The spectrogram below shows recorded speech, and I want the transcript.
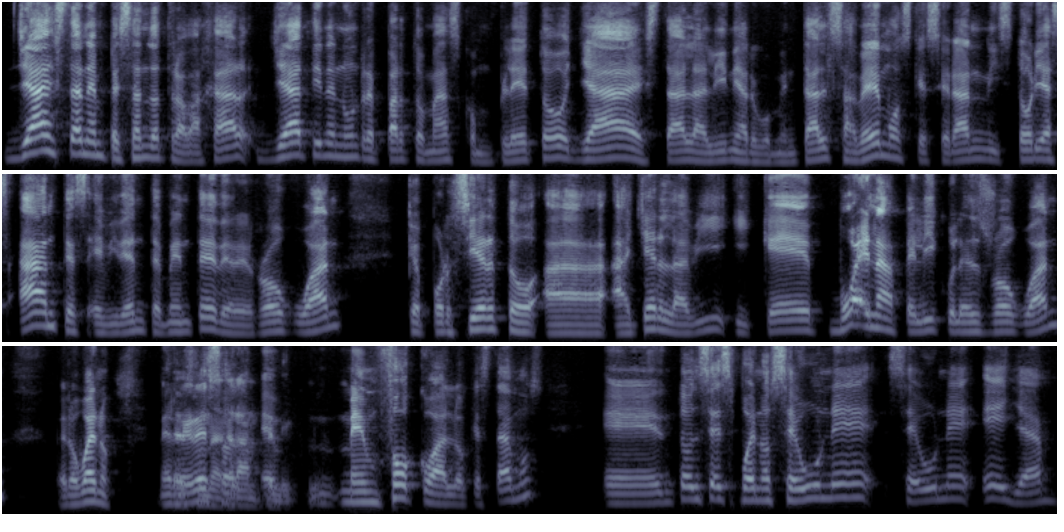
ya están empezando a trabajar, ya tienen un reparto más completo, ya está la línea argumental. Sabemos que serán historias antes, evidentemente, de Rogue One, que por cierto, a- ayer la vi y qué buena película es Rogue One. Pero bueno, me Es regreso, eh, me enfoco a lo que estamos. Eh, entonces, bueno, se une, se une ella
